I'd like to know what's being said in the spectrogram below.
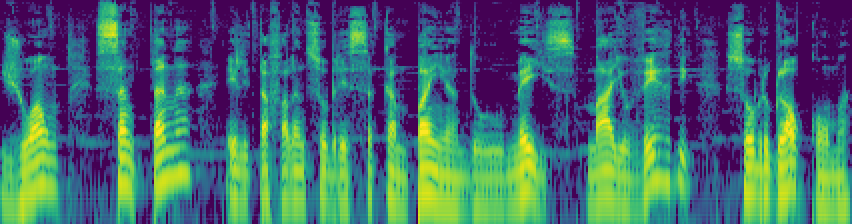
João Santana ele está falando sobre essa campanha do mês Maio Verde sobre o glaucoma,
